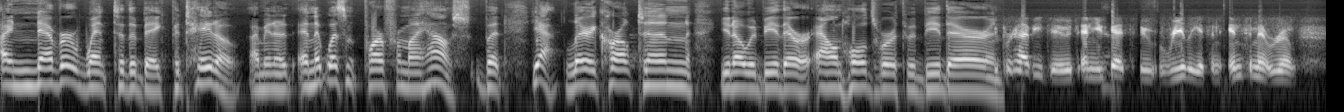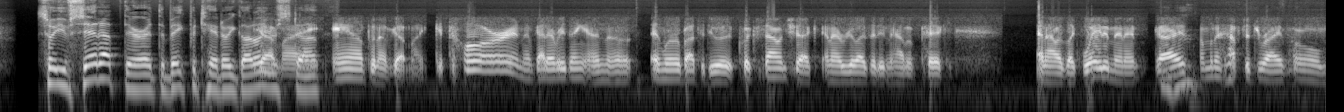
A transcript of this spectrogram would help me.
I never went to the baked potato. I mean, and it wasn't far from my house. But yeah, Larry Carlton, you know, would be there or Allan Holdsworth would be there. And Super heavy dudes, and you get to really it's an intimate room. so you've set up there at the baked potato. You got all I've your got my stuff. amp, and I've got my guitar, and I've got everything, and uh, and we're about to do a quick sound check, and I realized I didn't have a pick, and I was like, wait a minute, guys, I'm gonna have to drive home.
